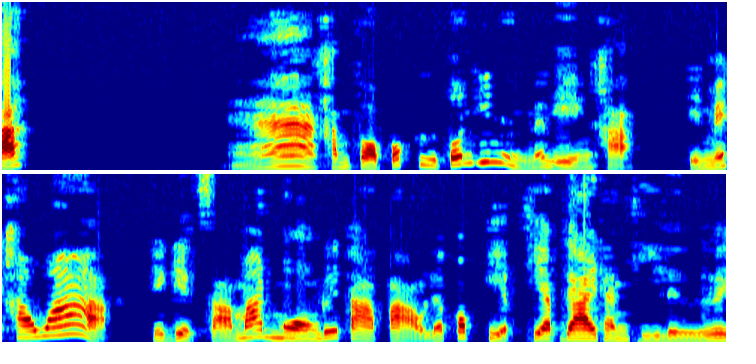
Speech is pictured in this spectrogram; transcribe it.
ะอ่าคำตอบก็คือต้นที่หนึ่งนั่นเองค่ะ เห็นไหมคะว่า เด็กๆสามารถมองด้วยตาเปล่า แล้วก็เปรียบเทียบได้ทันทีเลย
